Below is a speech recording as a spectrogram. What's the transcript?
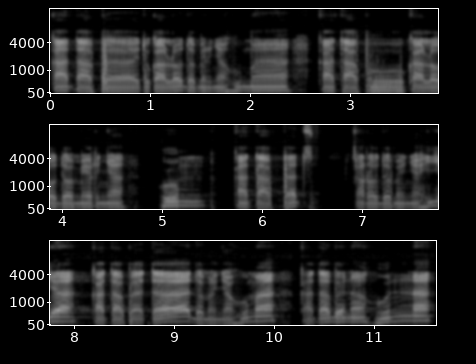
kata ba itu kalau domirnya huma kata bu kalau domirnya hum kata bat kalau domirnya kata bata domirnya huma kata bana hunna.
